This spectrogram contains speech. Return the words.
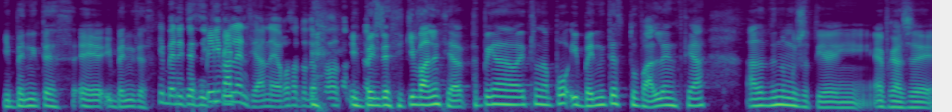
η Μπενίτεθ. Ε, η, Μπενίτεθ. η Μπενίτεθική Βαλένθια, ναι, εγώ θα το δεχτώ. η Μπενίτεθική Βαλένθια. Θα πήγα, ήθελα να πω η Μπενίτεθ του Βαλένθια, αλλά δεν νομίζω ότι έβγαζε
